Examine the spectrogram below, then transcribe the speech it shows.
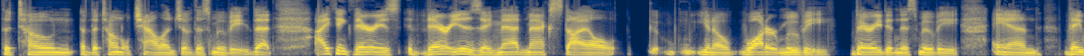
the tone the tonal challenge of this movie. That I think there is there is a Mad Max style you know water movie buried in this movie. And they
